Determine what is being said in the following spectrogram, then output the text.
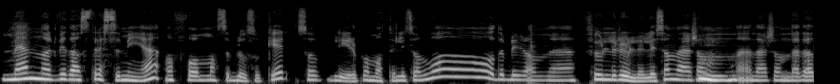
Men når vi da stresser mye og får masse blodsukker, så blir det på en måte litt sånn wow, det blir sånn eh, full rulle, liksom. Det er sånn, Mm. det er sånn, det er,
